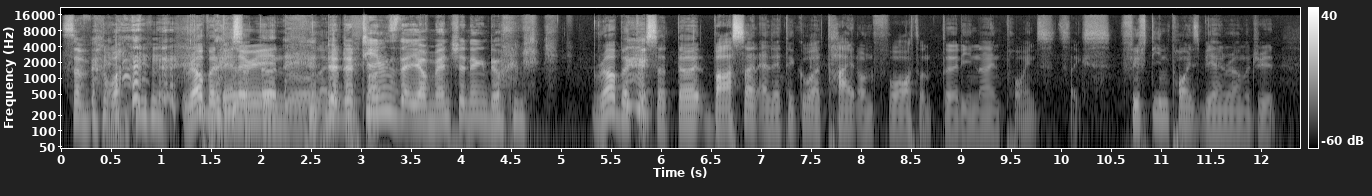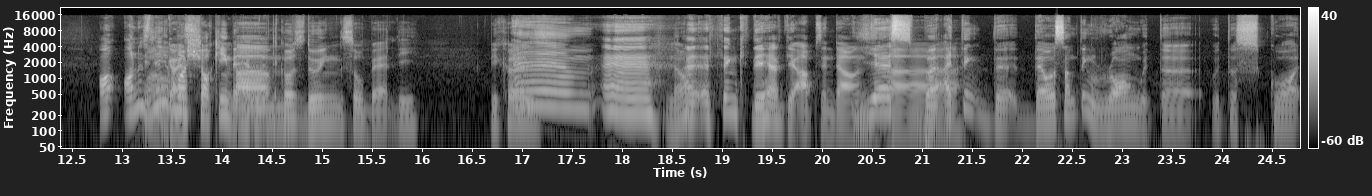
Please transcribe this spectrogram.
so what? Real Betis are third, bro. Like, the the fuck? teams that you're mentioning don't. Real Betis are third. Barca and Atletico are tied on fourth on 39 points. It's like 15 points behind Real Madrid. Hon- Honestly, Isn't it guys, more shocking that um, Atletico's doing so badly? Because Um, Eh, No? I, I think they have their ups and downs. yes, but I uh, think the there was something wrong with the with the squad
